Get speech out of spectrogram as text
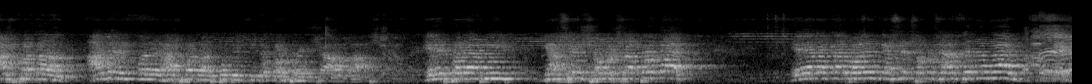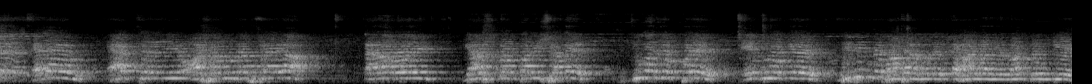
হাসপাতাল, আধুনিক মানের হাসপাতাল প্রতিষ্ঠিত করব ইনশাআল্লাহ। এরপরে আমি গ্যাসের এগুলোকে বিভিন্ন ভাবে আমাদেরকে হয়রানির মাধ্যম দিয়ে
